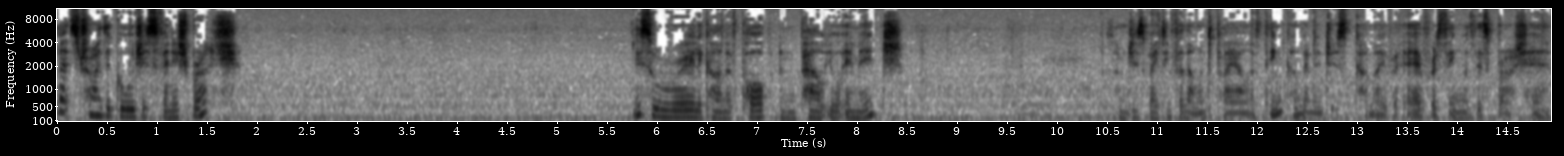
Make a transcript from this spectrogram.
Let's try the gorgeous finish brush. This will really kind of pop and pout your image. So I'm just waiting for that one to play out. I think I'm going to just come over everything with this brush here.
